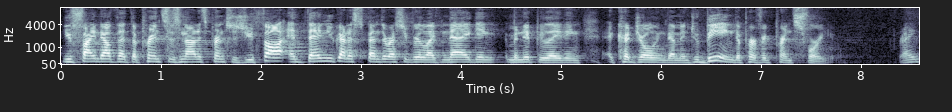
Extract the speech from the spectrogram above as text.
you find out that the prince is not as prince as you thought. And then you've got to spend the rest of your life nagging, manipulating, cajoling them into being the perfect prince for you, right?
